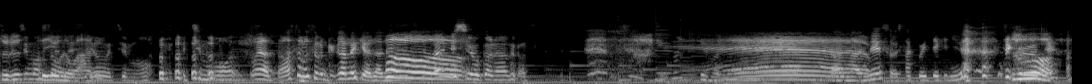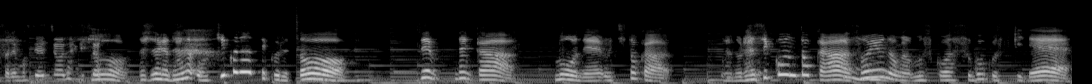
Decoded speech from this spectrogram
するってうちもいうのはあそうですよ、る。うちも。うちも親と、あ、そろそろ書かなきゃダメですあー何にしようかなとかつって。ありますよねだんだんね、そういう作為的になってくるよね。まあそれも成長だけど。そう。私なんかだんだん大きくなってくると、で、なんか、もうね、うちとか、あのラジコンとか、そういうのが息子はすごく好きで、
